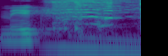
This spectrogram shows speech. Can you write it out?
make sure.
